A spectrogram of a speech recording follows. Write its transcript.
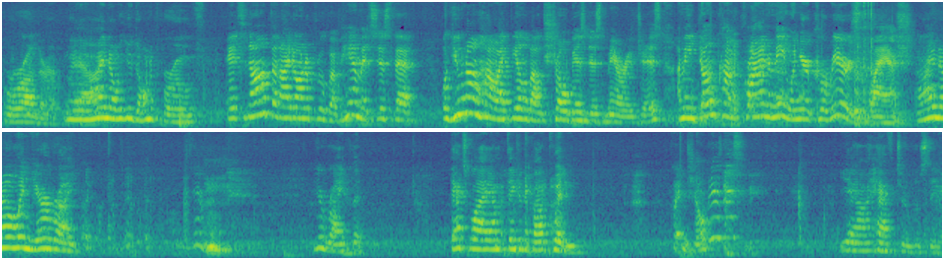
brother. Yeah, I know you don't approve. It's not that I don't approve of him, it's just that, well, you know how I feel about show business marriages. I mean, don't come crying to me when your careers clash. I know, and you're right. You're right, but that's why I'm thinking about quitting. Quitting show business? Yeah, I have to, Lucille.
